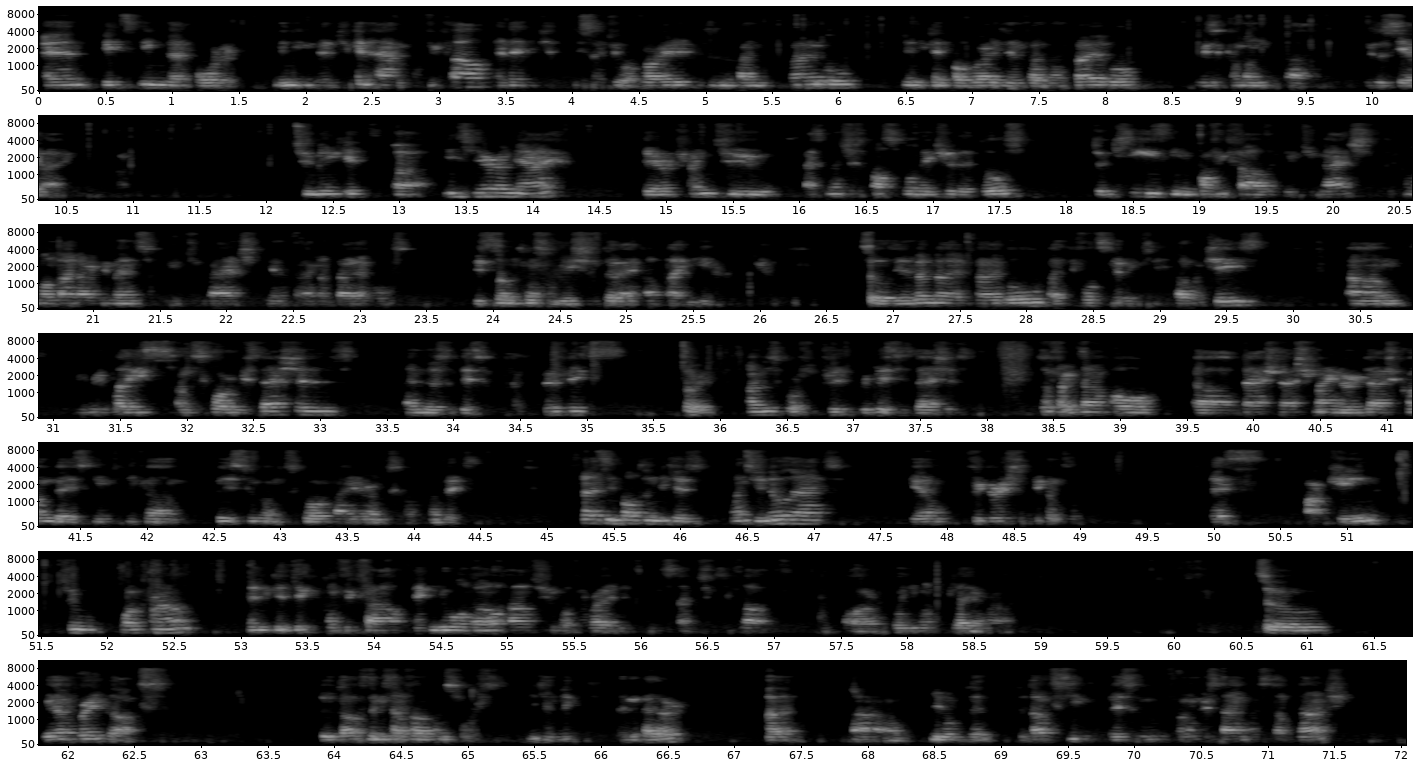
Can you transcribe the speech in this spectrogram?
And it's in that order, meaning that you can have a config file and then you can decide to override it with an environment variable, then you can override the environment variable with a command uh, with a CLI. To make it uh, easier on the eye, they're trying to, as much as possible, make sure that those the keys in config files are going to match the command line arguments, are going to match the environment variables with some transformations that I outline here. So the environment variable by default is going to be uppercase. Um, we replace underscore dashes, and there's Besu prefix. Sorry, underscore replaces dashes. So for example, uh, dash dash minor dash coinbase need to become besu underscore minor underscore coinbase. That's important because once you know that, you know, configuration becomes less arcane to work around. Then you can take a config file and you will know how to override it in Snapchat file or when you want to play around. So we have great docs. The docs themselves are open source. You can make them better, but um, you know the, the docs team basically longest time was top notch.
